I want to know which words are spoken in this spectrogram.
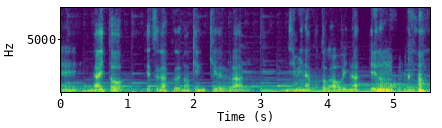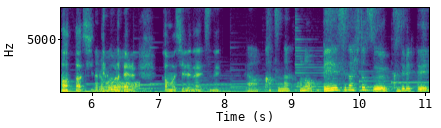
えー意外と哲学の研究は地味なことが多いなっていうのも、うん。知ってもらえるかもしれないですね。かつなんかこのベースが一つ崩れて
